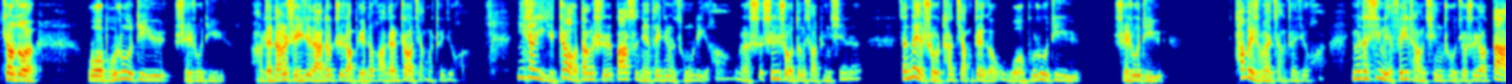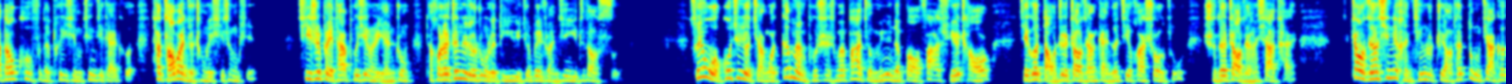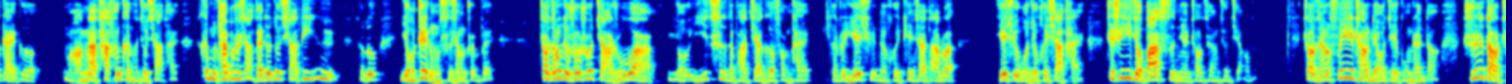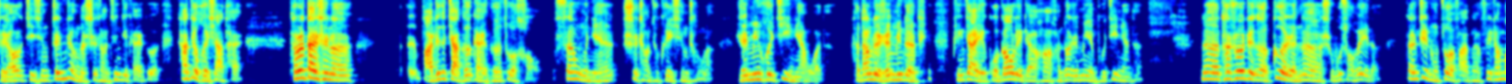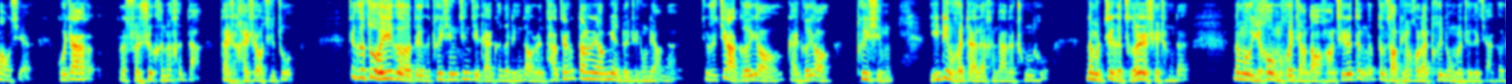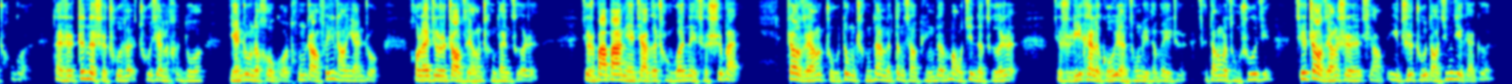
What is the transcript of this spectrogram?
叫做“我不入地狱，谁入地狱？”啊，这当然是一句大家都知道别的话，但是赵讲了这句话。你想，以赵当时八四年他已经是总理哈，呃，是深受邓小平信任，在那个时候他讲这个“我不入地狱，谁入地狱”，他为什么要讲这句话？因为他心里非常清楚，就是要大刀阔斧地推行经济改革，他早晚就成为牺牲品。其实被他不幸而言中，他后来真的就入了地狱，就被软禁一直到死。所以我过去就讲过，根本不是什么八九民运的爆发、学潮，结果导致赵子阳改革计划受阻，使得赵子阳下台。赵子阳心里很清楚，只要他动价格改革啊，那他很可能就下台。根本他不是下台，他都下地狱，他都有这种思想准备。赵章就说：“说假如啊，有一次的把价格放开，他说也许呢会天下大乱，也许我就会下台。”这是一九八四年赵子阳就讲的。赵子阳非常了解共产党，知道只要进行真正的市场经济改革，他就会下台。他说：“但是呢，呃，把这个价格改革做好，三五年市场就可以形成了，人民会纪念我的。”他当对人民的评评价也过高了一点哈，很多人民也不纪念他。那他说这个个人呢是无所谓的。但这种做法呢非常冒险，国家的损失可能很大，但是还是要去做。这个作为一个这个推行经济改革的领导人，他当当然要面对这种两难，就是价格要改革要推行，一定会带来很大的冲突。那么这个责任谁承担？那么以后我们会讲到哈，其实邓邓小平后来推动了这个价格闯关，但是真的是出了出现了很多严重的后果，通胀非常严重。后来就是赵紫阳承担责任，就是八八年价格闯关那次失败。赵子阳主动承担了邓小平的冒进的责任，就是离开了国务院总理的位置，去当了总书记。其实赵子阳是想一直主导经济改革的，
